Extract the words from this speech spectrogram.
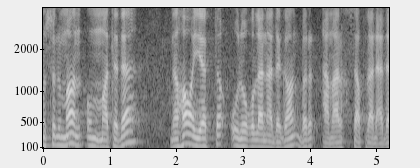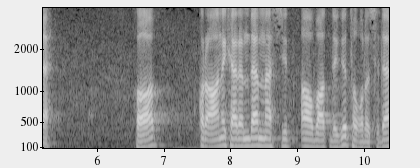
musulmon ummatida nihoyatda ulug'lanadigan bir amal hisoblanadi. Ho'p qur'oni karimda masjid obodligi to'g'risida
